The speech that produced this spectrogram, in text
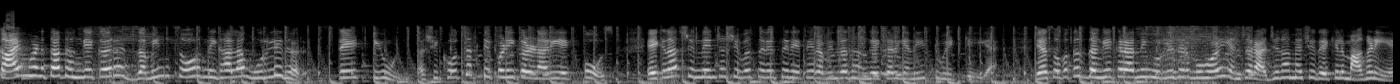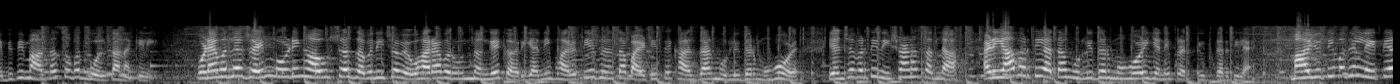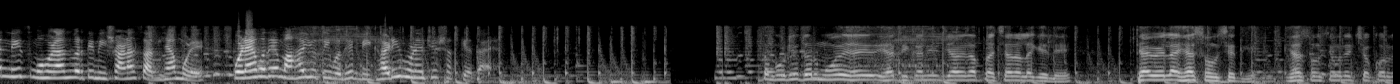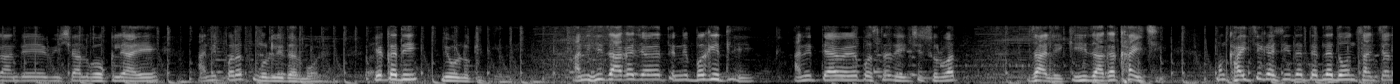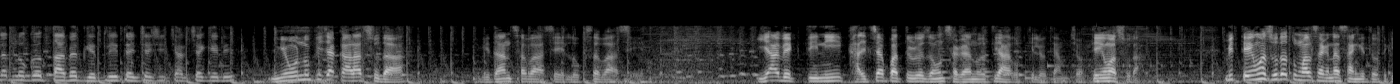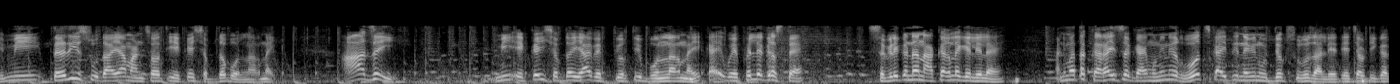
काय म्हणतात हंगेकर? जमीन चोर निघाला मुरलीधर. स्टे ट्यून अशी खोचक टिप्पणी करणारी एक पोस्ट एकनाथ शिंदेच्या शिवसेनेचे नेते रवींद्र धंगेकर यांनी ट्विट केली आहे. यासोबतच दंगेकरांनी मुरलीधर मोहोळ यांच्या राजीनाम्याची देखील मागणी एबीपी माझासोबत बोलताना केली. पुण्यामधल्या जैन बोर्डिंग हाऊसच्या जमिनीच्या व्यवहारावरून धंगेकर यांनी भारतीय जनता पार्टीचे खासदार मुरलीधर मोहोळ यांच्यावरती निशाणा साधला आणि यावरती आता मुरलीधर मोहोळ यांनी प्रत्युत्तर दिलंय. महायुतीमधील नेत्यांनीच मोहोळांवरती निशाणा साधल्यामुळे पुण्यामध्ये महायुतीमध्ये बिघाडी होण्याची शक्यता आहे. तर मुरलीधर मोहोळ हे ह्या ठिकाणी ज्यावेळेला प्रचाराला गेले त्यावेळेला ह्या संस्थेत गेले. ह्या संस्थेमध्ये चकोर गांधे विशाल गोखले आहे आणि परत मुरलीधर मोहोळ. आहे. हे कधी निवडणुकीत गेले आणि ही जागा ज्यावेळेला त्यांनी बघितली आणि त्यावेळेपासून त्यांची सुरुवात झाली की ही जागा खायची. मग खायची कशी? तर त्यातले दोन संचालक लोक ताब्यात घेतली त्यांच्याशी चर्चा केली. निवडणुकीच्या काळात सुद्धा विधानसभा असेल लोकसभा असेल या व्यक्तींनी खालच्या पातळीवर जाऊन सगळ्यांवरती आरोप केले होते आमच्यावर. तेव्हा सुद्धा. मी तेव्हा सुद्धा तुम्हाला सगळ्यांना सांगितलं होतं की मी तरी सुद्धा या माणसावरती एकही शब्द बोलणार नाही. आजही मी एकही शब्द या व्यक्तीवरती बोलणार नाही. काय वैफल्यग्रस्त आहे. सगळीकडनं नाकारलं गेलेलं आहे. आणि मग आता करायचं काय? म्हणून रोज रोज काहीतरी नवीन उद्योग सुरू झाले आहेत याच्यावर टीका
